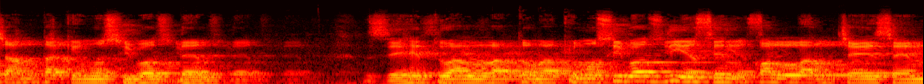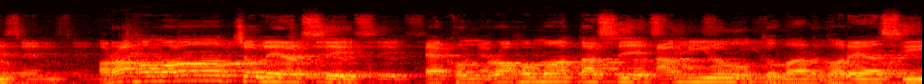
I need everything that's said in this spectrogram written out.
চান তাকে মুসিবত দেন। যেহেতু আল্লাহ তোমাকে মুসিবত দিয়েছেন, কল্যাণ চেয়েছেন, রহমত চলে আসছে। এখন রহমত আছে, আমিও তোমার ঘরে আছি।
